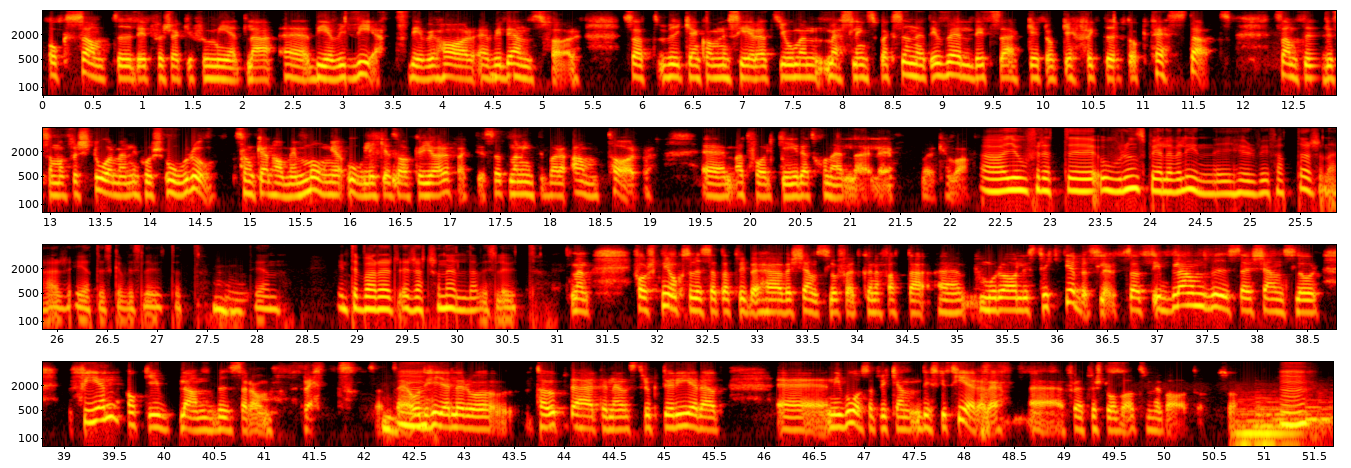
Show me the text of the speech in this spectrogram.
och samtidigt försöker förmedla eh, det vi vet, det vi har evidens för. Så att vi kan kommunicera att jo, men mässlingsvaccinet är väldigt säkert och effektivt och testat. Samtidigt som man förstår människors oro som kan ha med många olika saker att göra faktiskt. Så att man inte bara antar eh, att folk är irrationella eller vad det kan vara. Ja, jo, för att eh, oron spelar väl in i hur vi fattar sådana här etiska beslut. Att mm. Det är en inte bara rationella beslut. Men forskning har också visat att vi behöver känslor för att kunna fatta eh, moraliskt riktiga beslut. Så att ibland visar känslor fel och ibland visar de rätt. Mm. Och det gäller att ta upp det här till en strukturerad eh, nivå så att vi kan diskutera det eh, för att förstå vad som är vad. Så. Mm.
